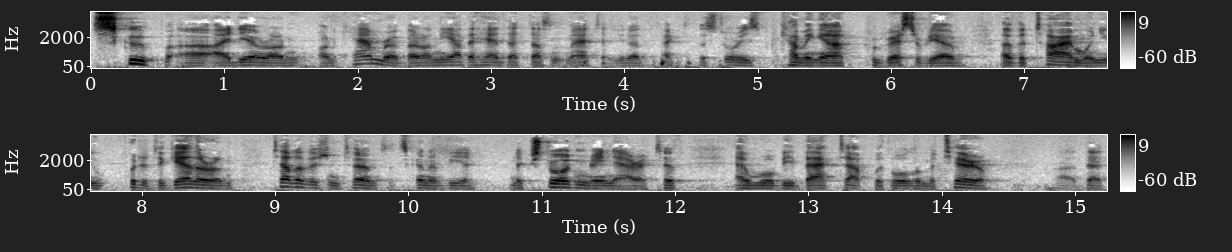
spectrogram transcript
scoop uh, idea on, on camera, but on the other hand, that doesn't matter. You know, the fact that the story is coming out progressively over, over time, when you put it together on television terms, it's going to be a, an extraordinary narrative and will be backed up with all the material uh, that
